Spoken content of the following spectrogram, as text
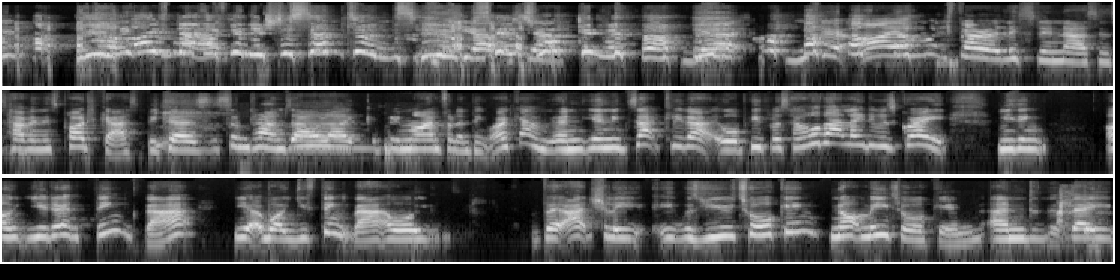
you, you I've never finished a sentence. Yeah, yeah. working with her. Yeah, do, I am much better at listening now since having this podcast because sometimes I'll like be mindful and think, well, I can, and, and exactly that. Or people say, "Oh, that lady was great," and you think, "Oh, you don't think that." Yeah, well, you think that, or but actually it was you talking not me talking and they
